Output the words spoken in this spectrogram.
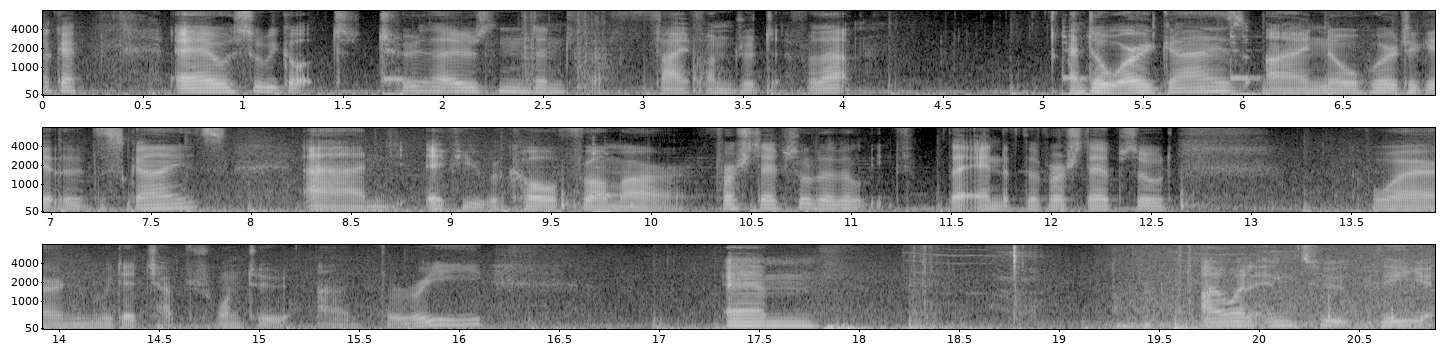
Okay, uh, so we got 2,500 for that. And don't worry guys, I know where to get the disguise. And if you recall from our first episode, I believe, the end of the first episode, when we did chapters 1, 2, and 3, um, I went into the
